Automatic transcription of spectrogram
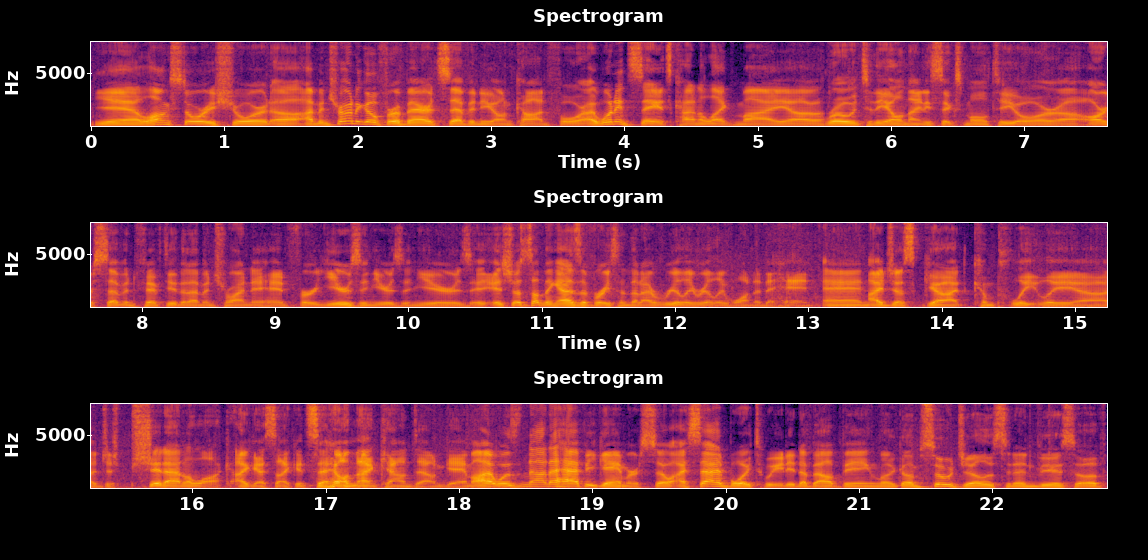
Yeah, long story short, uh, I've been trying to go for a Barrett 70 on COD 4. I wouldn't say it's kind of like my uh, road to the L96 multi or uh, R750 that I've been trying to hit for years and years and years. It's just something as of recent that I really, really wanted to hit. And I just got completely, uh, just shit out of luck, I guess I could say, on that countdown game. I was not a happy gamer, so I sad boy tweeted about being like, I'm so jealous and envious of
